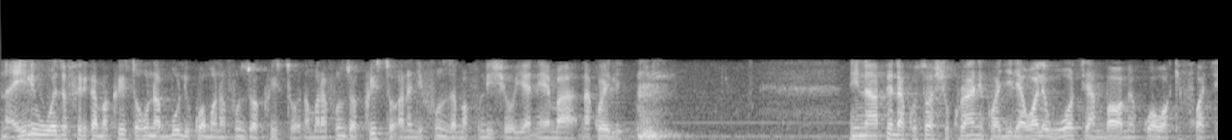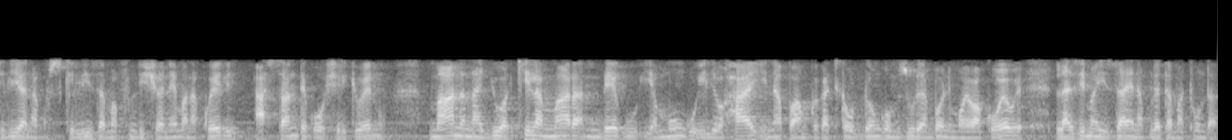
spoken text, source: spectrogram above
Na ili uweze kufikiri kama kristo huna budi kuwa mwanafunzi wa kristo. Na mwanafunzi wa kristo anajifunza mafundisho ya neema na kweli ninapenda kutoa shukrani kwa ajili ya wale wote ambao wamekuwa wakifuatilia na kusikiliza mafundisho ya neema na kweli. Asante kwa ushiriki wenu maana najua kila mara mbegu ya mungu iliyo hai inapoanguka katika udongo mzuri ambao ni moyo wako wewe lazima izae na kuleta matunda.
